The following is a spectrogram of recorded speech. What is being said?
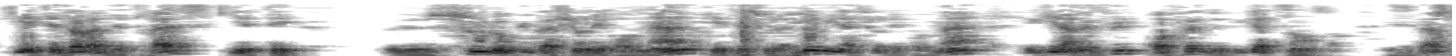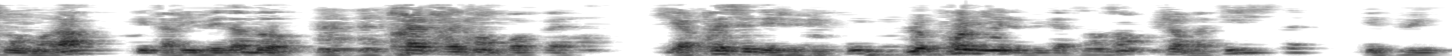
qui était dans la détresse, qui était euh, sous l'occupation des Romains, qui était sous la domination des Romains, et qui n'avait plus de prophète depuis 400 ans. Et c'est à ce moment-là qu'est arrivé d'abord un, très très grand prophète qui a précédé Jésus-Christ, le premier depuis 400 ans, Jean-Baptiste, et puis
